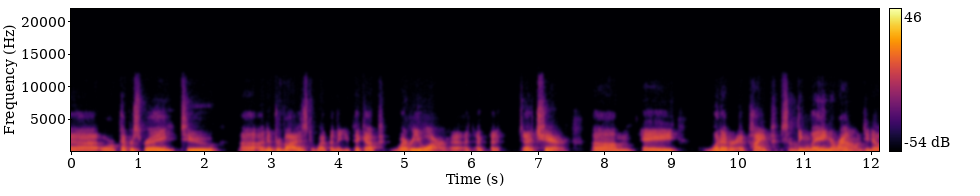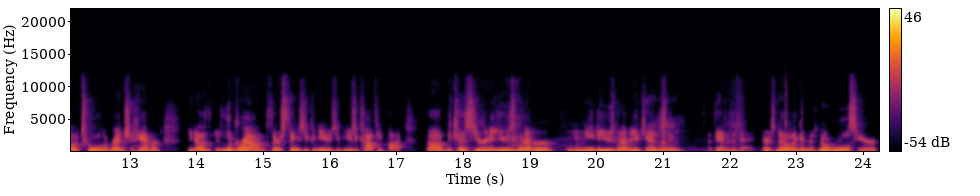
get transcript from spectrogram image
uh, or pepper spray to uh, an improvised weapon that you pick up wherever you are, a, a, a, a chair, um, a whatever, a pipe, something laying around, you know, a tool, a wrench, a hammer. You know, look around. There's things you can use. You can use a coffee pot uh, because you're going to use whatever mm-hmm. you need to use, whatever you can mm-hmm. to save. At the end of the day, there's no again, there's no rules here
